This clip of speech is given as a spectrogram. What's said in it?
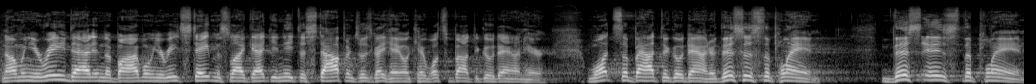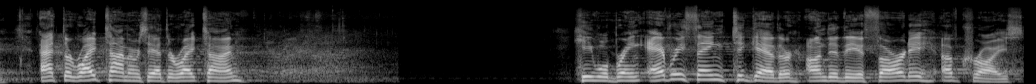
Now, when you read that in the Bible, when you read statements like that, you need to stop and just go, hey, okay, what's about to go down here? What's about to go down here? This is the plan. This is the plan. At the right time, to say at the right time, He will bring everything together under the authority of Christ,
